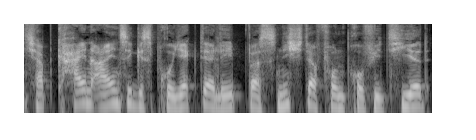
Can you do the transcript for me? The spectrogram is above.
Ich habe kein einziges Projekt erlebt, was nicht davon profitiert,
